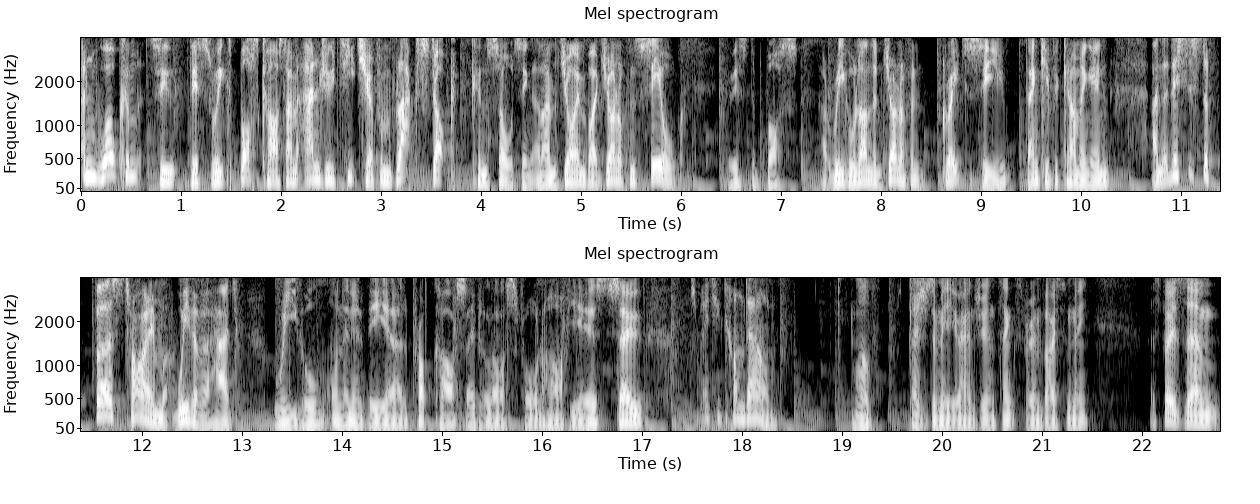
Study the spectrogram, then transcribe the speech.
and welcome to this week's Bosscast. I'm Andrew Teacher from Blackstock Consulting, and I'm joined by Jonathan Seal, who is the boss at Regal London. Jonathan, great to see you. Thank you for coming in. And this is the first time we've ever had Regal on any of the uh, propcasts over the last four and a half years. So, what's made you come down? Well, pleasure to meet you, Andrew, and thanks for inviting me. I suppose um,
